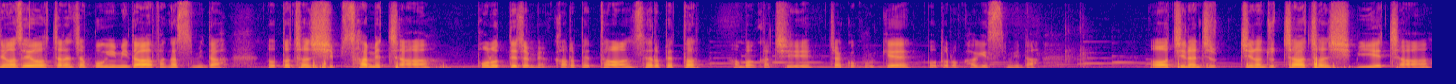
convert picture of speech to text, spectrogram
안녕하세요. 짜란 짬뽕입니다. 반갑습니다. 로또 1013회차 번호 대전면 가로 패턴, 세로 패턴 한번 같이 짧고 굵게 보도록 하겠습니다. 어, 지난주 지난주차 1012회차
